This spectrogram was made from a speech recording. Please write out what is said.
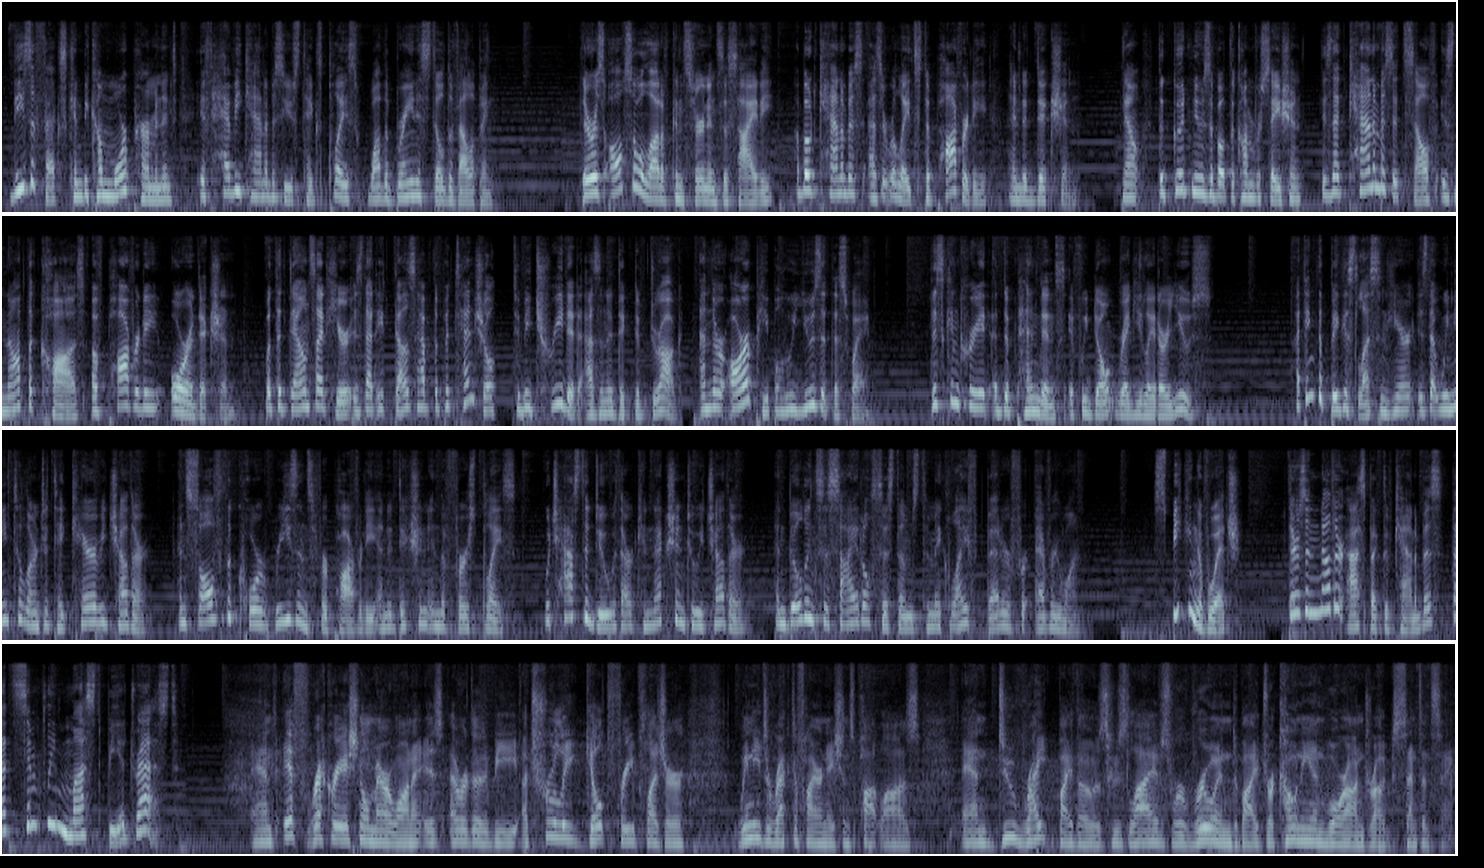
These effects can become more permanent if heavy cannabis use takes place while the brain is still developing. There is also a lot of concern in society about cannabis as it relates to poverty and addiction. Now, the good news about the conversation is that cannabis itself is not the cause of poverty or addiction. But the downside here is that it does have the potential to be treated as an addictive drug. And there are people who use it this way. This can create a dependence if we don't regulate our use. I think the biggest lesson here is that we need to learn to take care of each other and solve the core reasons for poverty and addiction in the first place, which has to do with our connection to each other and building societal systems to make life better for everyone. Speaking of which, there's another aspect of cannabis that simply must be addressed. And if recreational marijuana is ever to be a truly guilt-free pleasure, we need to rectify our nation's pot laws and do right by those whose lives were ruined by draconian war on drugs sentencing.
